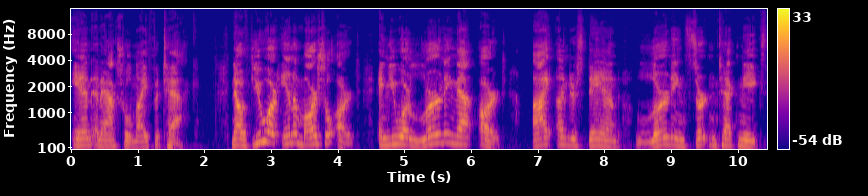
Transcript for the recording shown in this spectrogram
in an actual knife attack. Now, if you are in a martial art and you are learning that art, I understand learning certain techniques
